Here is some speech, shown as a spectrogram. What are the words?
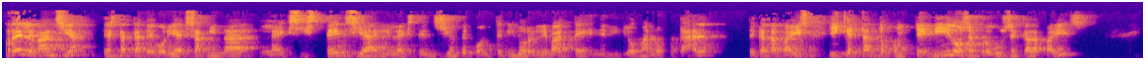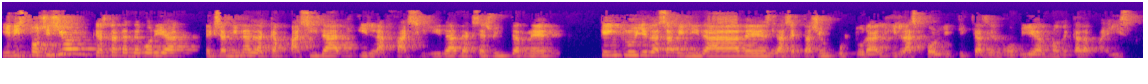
Relevancia, esta categoría examina la existencia y la extensión de contenido relevante en el idioma local de cada país y qué tanto contenido se produce en cada país. Y disposición, que esta categoría examina la capacidad y la facilidad de acceso a Internet que incluye las habilidades, la aceptación cultural y las políticas del gobierno de cada país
